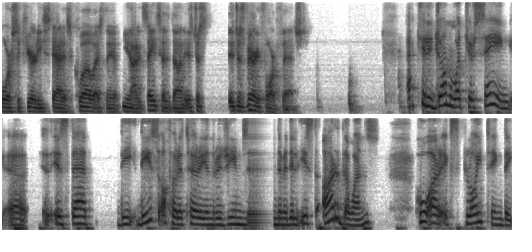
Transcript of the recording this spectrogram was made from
or security status quo, as the United States has done, is just it's just very far fetched. Actually, John, what you're saying uh, is that the these authoritarian regimes in the Middle East are the ones who are exploiting the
